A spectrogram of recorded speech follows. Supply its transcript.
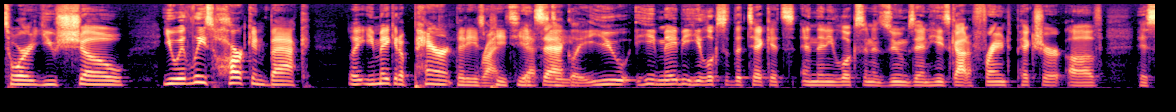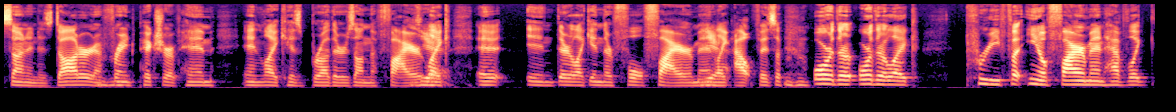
to where you show you at least harken back, like you make it apparent that he's Right, PTSD. Exactly. You he maybe he looks at the tickets and then he looks and zooms in. He's got a framed picture of his son and his daughter, and a framed picture of him and like his brothers on the fire, Yeah. like uh, in they're like in their full fireman Yeah. like outfits, or they're or they're like pre you know firemen have like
